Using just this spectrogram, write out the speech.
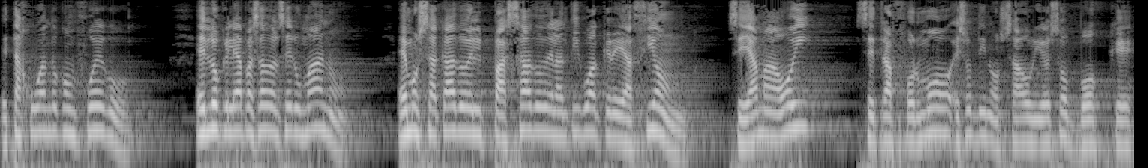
estás jugando con fuego. Es lo que le ha pasado al ser humano. Hemos sacado el pasado de la antigua creación. Se llama hoy, se transformó esos dinosaurios, esos bosques,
